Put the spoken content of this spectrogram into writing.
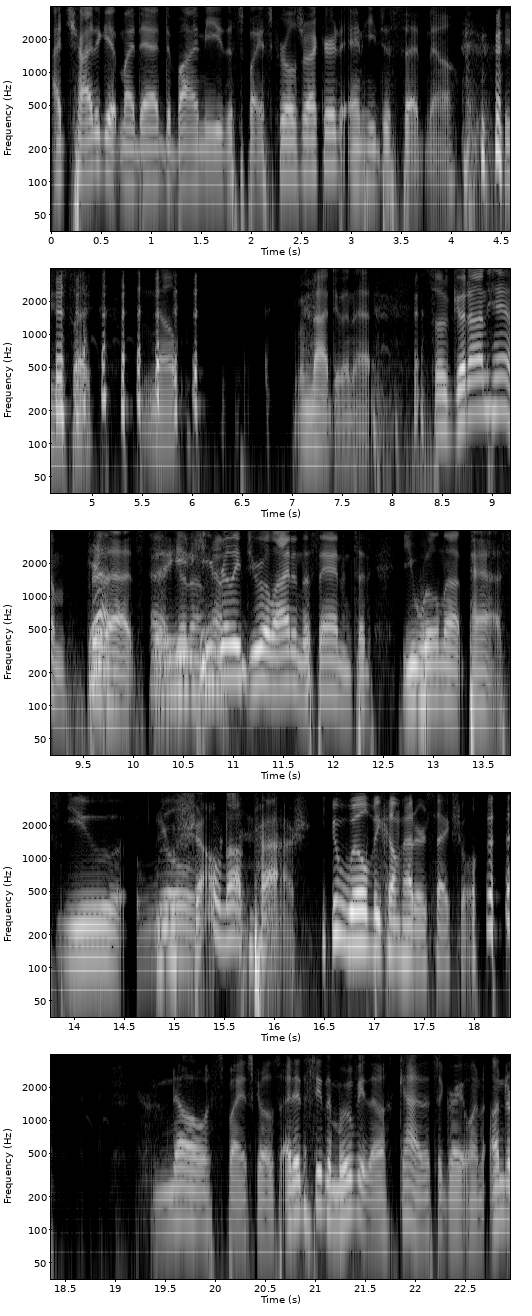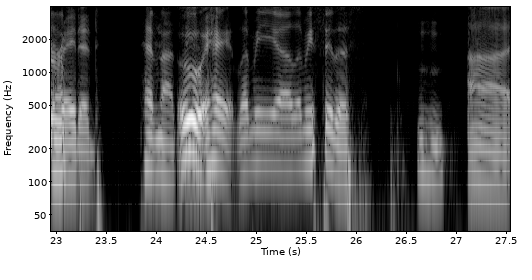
I tried to get my dad to buy me the Spice Girls record, and he just said no. He's just like, no, I'm not doing that. So good on him for Yeah. that. So Yeah, he good on he him. really drew a line in the sand and said, "You will not pass. You will. You shall not pass." You will become heterosexual. no Spice Girls. I didn't see the movie though. God, that's a great one. Underrated. Have not seen. Ooh, hey, let me uh, let me say this. hmm uh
